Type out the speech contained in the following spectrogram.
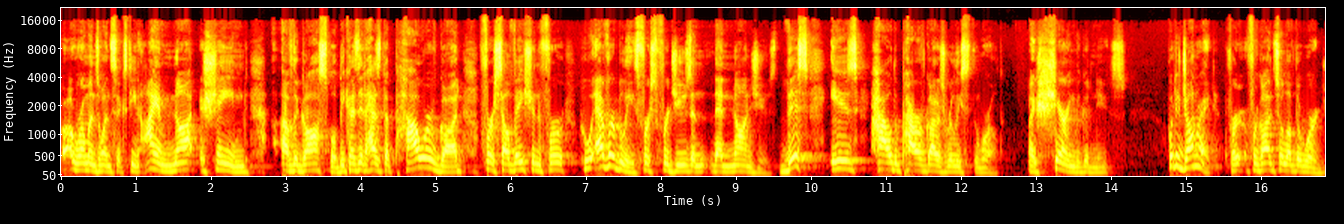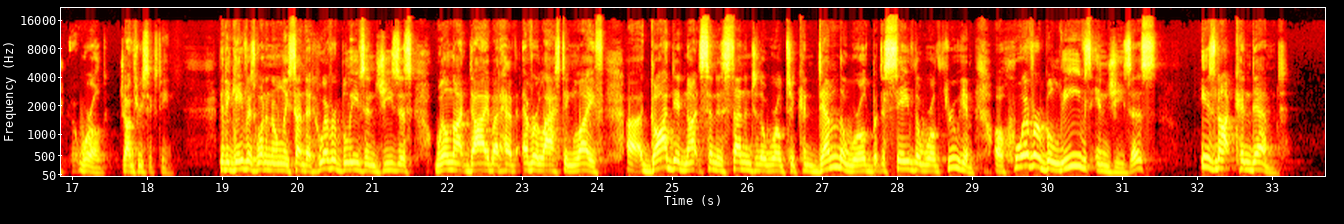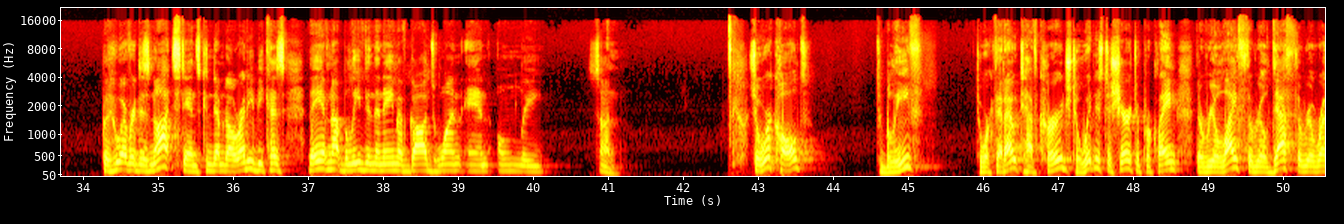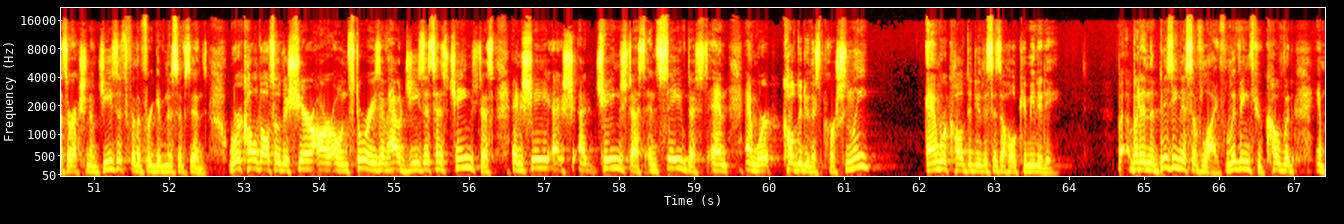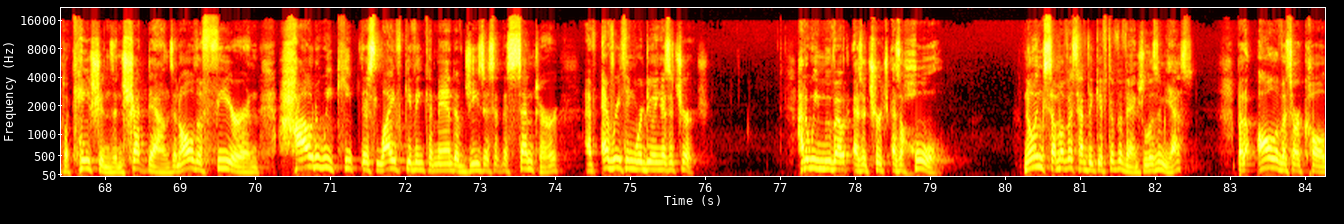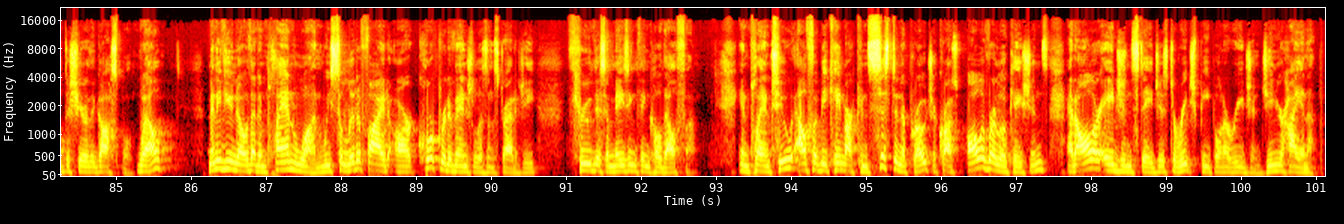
Uh, Romans 1:16 I am not ashamed of the gospel because it has the power of God for salvation for whoever believes first for Jews and then non-Jews. This is how the power of God is released to the world by sharing the good news. What did John write? For, for God so loved the word, world, John 3:16 that he gave his one and only son, that whoever believes in Jesus will not die but have everlasting life. Uh, God did not send his son into the world to condemn the world, but to save the world through him. Uh, whoever believes in Jesus is not condemned. But whoever does not stands condemned already because they have not believed in the name of God's one and only son. So we're called to believe, to work that out, to have courage, to witness, to share, to proclaim the real life, the real death, the real resurrection of Jesus for the forgiveness of sins. We're called also to share our own stories of how Jesus has changed us and uh, uh, changed us and saved us. And, and we're called to do this personally, and we're called to do this as a whole community. But, but in the busyness of life, living through COVID implications and shutdowns and all the fear and how do we keep this life-giving command of Jesus at the center of everything we're doing as a church? How do we move out as a church as a whole? Knowing some of us have the gift of evangelism, yes, but all of us are called to share the gospel. Well, many of you know that in Plan 1, we solidified our corporate evangelism strategy through this amazing thing called Alpha. In Plan 2, Alpha became our consistent approach across all of our locations and all our age and stages to reach people in our region, junior high and up.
